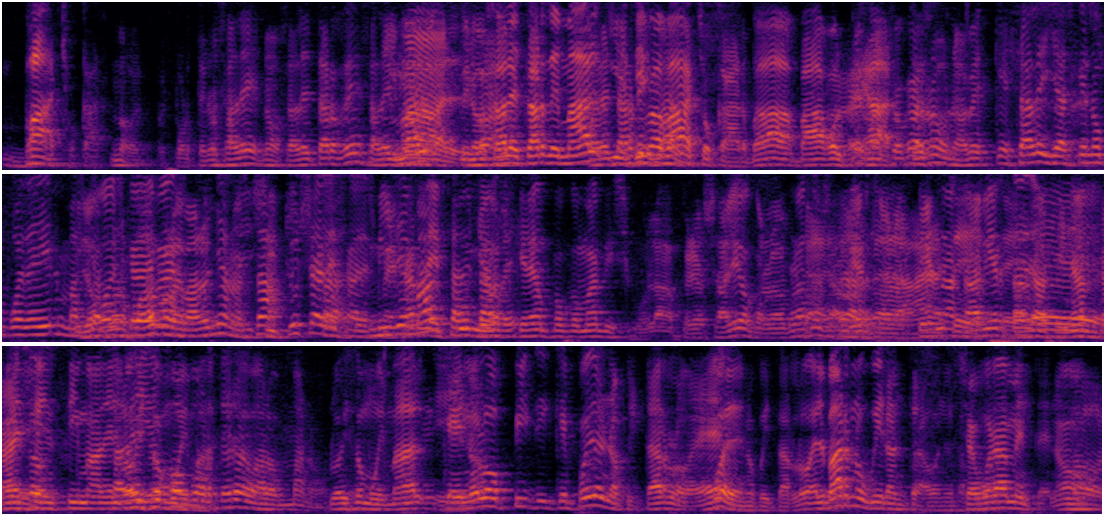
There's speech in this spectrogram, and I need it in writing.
va a chocar. No, el portero sale, no, sale tarde, sale Y mal, mal, Pero mal. sale tarde mal Sale y encima mal. va a chocar, va, va a golpear. a chocar, Entonces, no, una vez que sale ya es que no puede ir más Y que luego por es que además, el balón ya no está. si tú sales a despejar mal, de puños, queda un poco más disimulado. Pero salió con los brazos Claro, abiertos, claro, las piernas sí, abiertas sí. y al final Eh, caes hizo- encima del hoyo hizo hoyo. muy como portero de balonmano. lo hizo muy mal. Y Que no lo pide, que puede no pitarlo, ¿eh? puede no pitarlo. El bar no hubiera entrado en esa Seguramente no,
